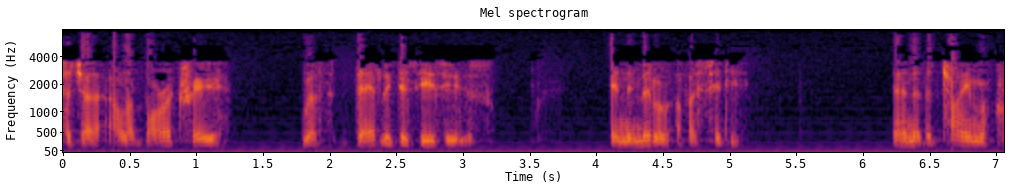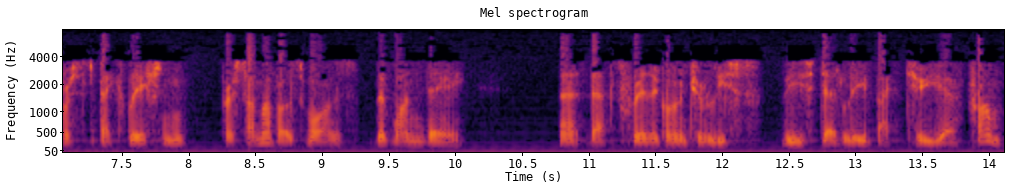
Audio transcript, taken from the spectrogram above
such a, a laboratory with deadly diseases in the middle of a city. And at the time, of course, speculation for some of us was that one day uh, that's where they're going to release these deadly bacteria from.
